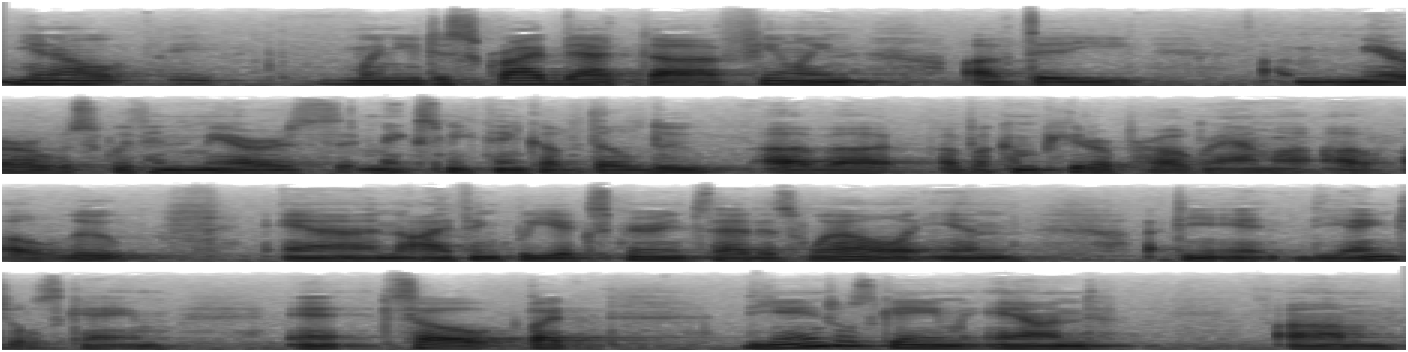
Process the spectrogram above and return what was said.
You know, when you describe that uh, feeling of the mirrors within mirrors, it makes me think of the loop of a, of a computer program, a, a loop. And I think we experience that as well in the, the Angels game. And so, but the Angels game and um,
